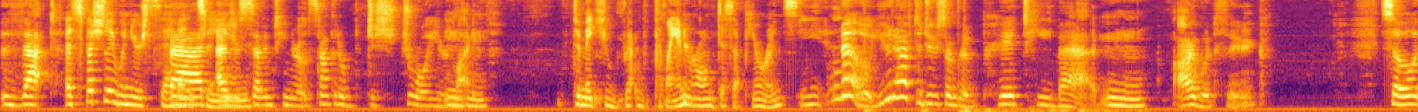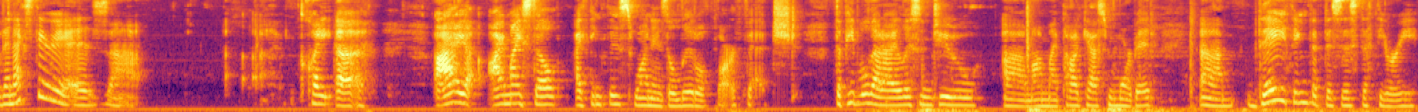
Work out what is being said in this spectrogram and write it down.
that Especially when you're bad seventeen. as a seventeen-year-old. It's not going to destroy your Mhm. life. to make you plan your own disappearance. No, you'd have to do something pretty bad. hmm I would think. So the next theory is uh, quite. Uh, I I myself I think this one is a little far fetched. The people that I listen to um, on my podcast Morbid, um, they think that this is the theory.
